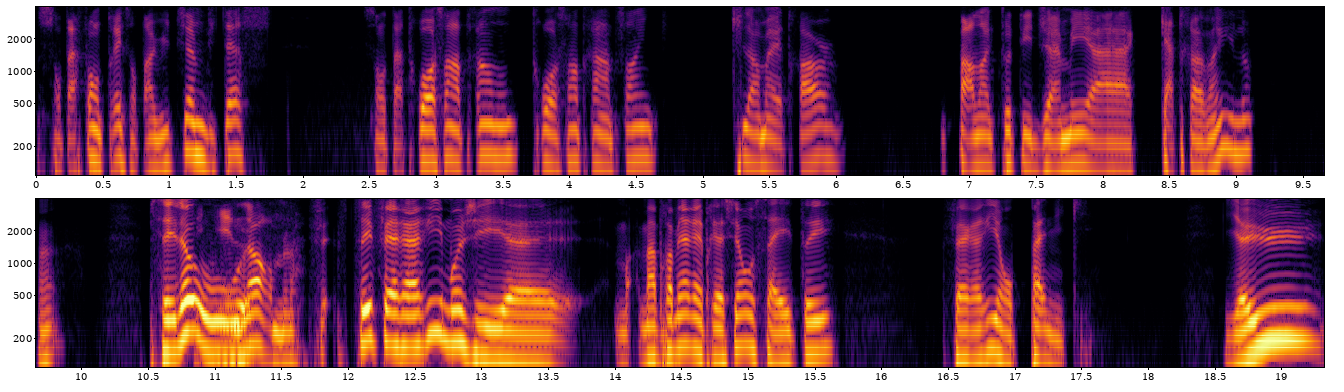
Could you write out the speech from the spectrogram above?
sont à fond de train, sont en huitième vitesse sont à 330, 335 km/h pendant que toi, tu es jamais à 80. Là. C'est là C'est où. énorme. Tu sais, Ferrari, moi, j'ai. euh, ma- première impression, ça a été. Ferrari ont paniqué. Il y a eu.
